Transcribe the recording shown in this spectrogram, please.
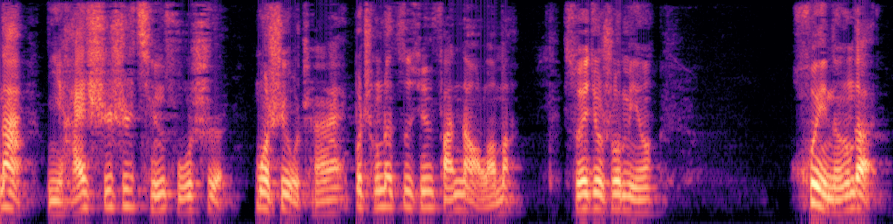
那你还时时勤拂拭，莫使有尘埃，不成了自寻烦恼了吗？所以就说明慧能的，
